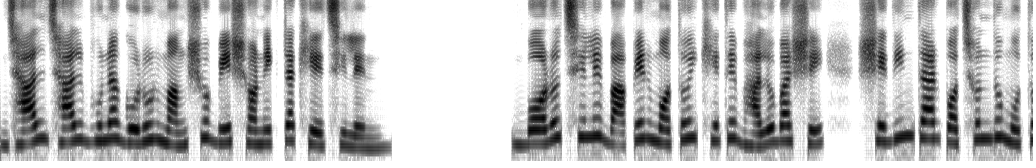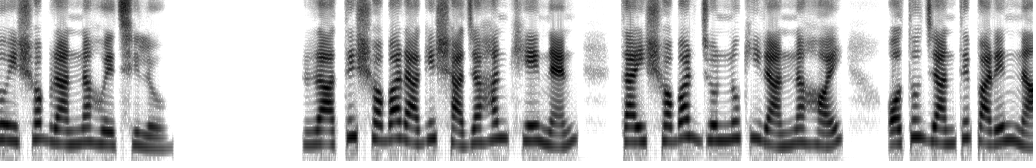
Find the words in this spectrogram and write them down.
ঝাল ঝাল ভুনা গরুর মাংস বেশ অনেকটা খেয়েছিলেন। বড় ছেলে বাপের মতোই খেতে ভালোবাসে, সেদিন তার পছন্দ মতো এসব রান্না হয়েছিল। রাতে সবার আগে শাহজাহান খেয়ে নেন, তাই সবার জন্য কি রান্না হয় অত জানতে পারেন না,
